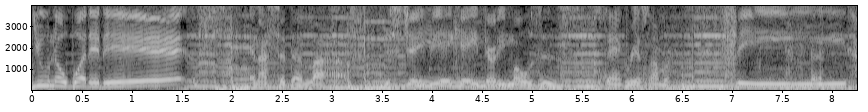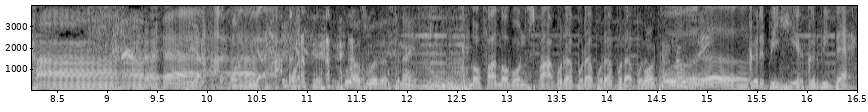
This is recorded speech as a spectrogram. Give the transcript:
You know what it is. And I said that live. This is JB, aka Dirty Moses. Sangria Summer. Feed high. We got a hot one. We got a hot one. Who else with us tonight? Lo-fi Lobo on the spot. What up? What up? What up? What up? What Long up? time no see. Good to be here. Good to be back.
